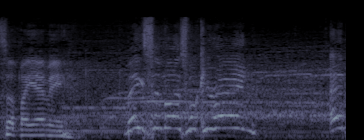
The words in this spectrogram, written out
What's up, Miami? Make some noise for Kirain and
